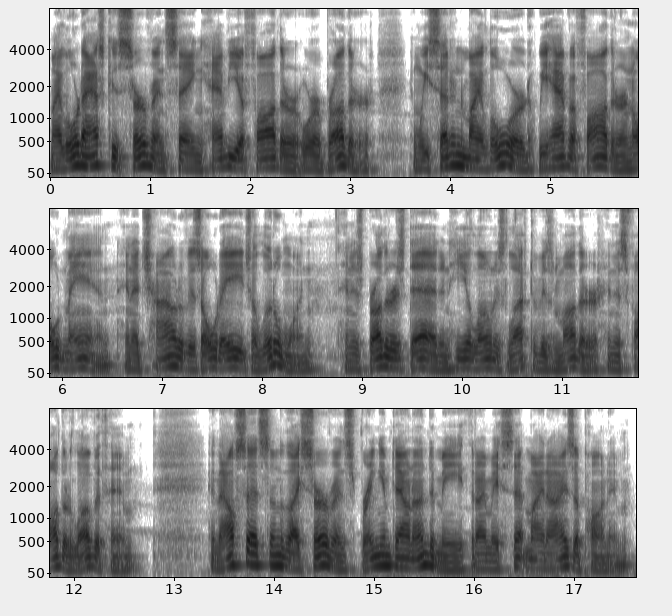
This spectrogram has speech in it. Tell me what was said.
My Lord asked his servants, saying, Have ye a father or a brother? And we said unto my Lord, We have a father, an old man, and a child of his old age, a little one. And his brother is dead, and he alone is left of his mother, and his father loveth him. And thou saidst unto thy servants, Bring him down unto me, that I may set mine eyes upon him.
